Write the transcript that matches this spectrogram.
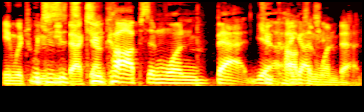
in which, which we would is be back two cops and one bad. Yeah, two I cops got and one bad.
